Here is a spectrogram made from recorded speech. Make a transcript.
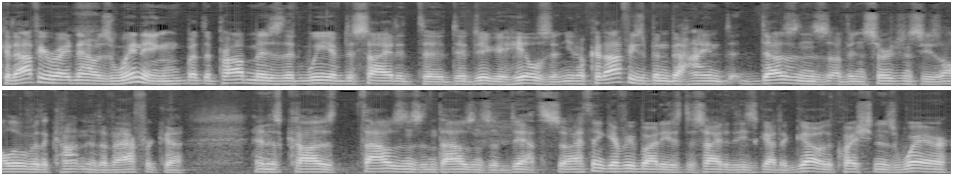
Gaddafi right now is winning, but the problem is that we have decided to, to dig our heels in. You know, Gaddafi's been behind dozens of insurgencies all over the continent of Africa and has caused thousands and thousands of deaths. So I think everybody has decided he's got to go. The question is where.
